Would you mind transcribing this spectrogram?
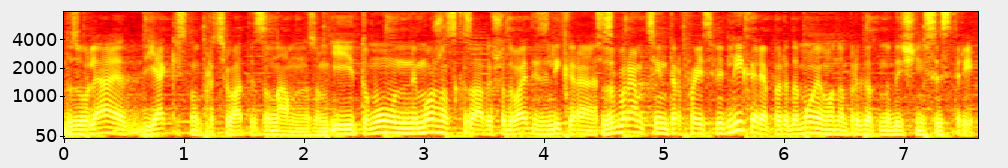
дозволяє якісно працювати з анамнезом. І тому не можна сказати, що давайте з лікаря заберемо цей інтерфейс від лікаря, передамо його, наприклад, медичній сестрі.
